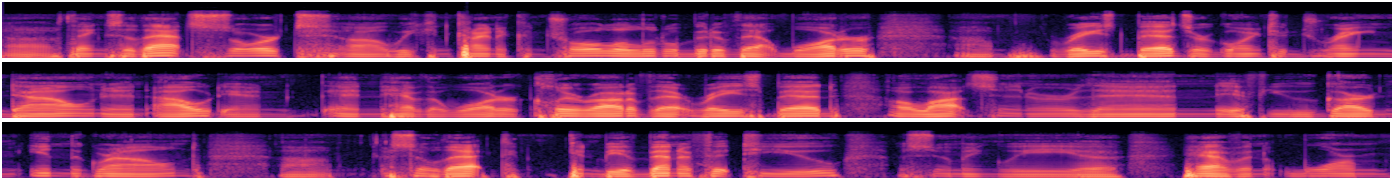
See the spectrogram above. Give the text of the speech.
uh, things of that sort, uh, we can kind of control a little bit of that water. Um, raised beds are going to drain down and out and and have the water clear out of that raised bed a lot sooner than if you garden in the ground. Um, so that can be of benefit to you, assuming we uh, have an warm,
